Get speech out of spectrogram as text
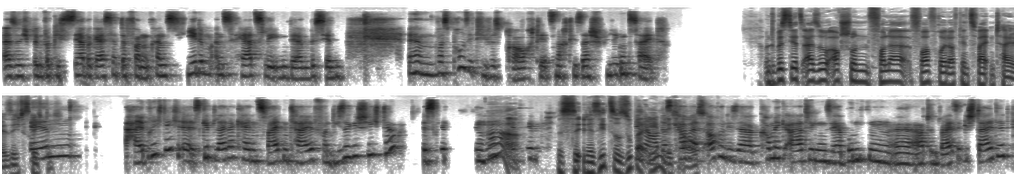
Also ich bin wirklich sehr begeistert davon und kann es jedem ans Herz legen, der ein bisschen ähm, was Positives braucht jetzt nach dieser schwierigen Zeit. Und du bist jetzt also auch schon voller Vorfreude auf den zweiten Teil, sehe ich das richtig? Ähm, halb richtig. Äh, es gibt leider keinen zweiten Teil von dieser Geschichte. Es gibt Mhm, ah, das, der sieht so super genau, ähnlich aus. Das Cover aus. ist auch in dieser comicartigen, sehr bunten äh, Art und Weise gestaltet.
